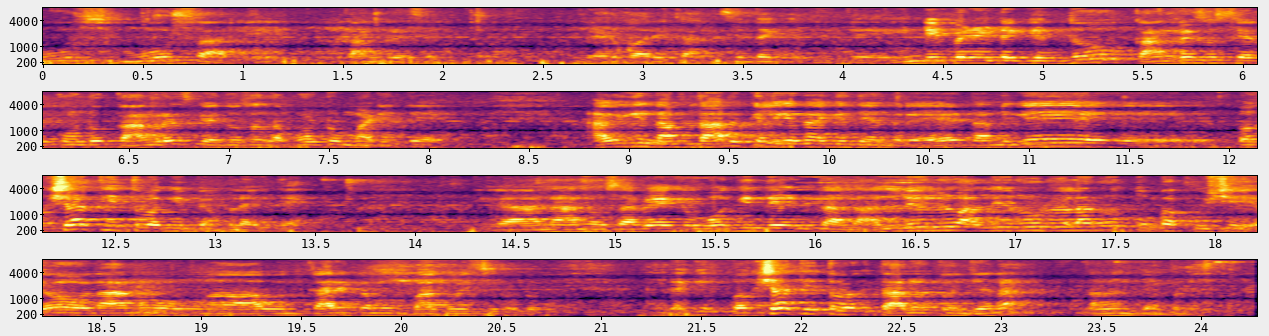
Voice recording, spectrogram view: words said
ಮೂರು ಮೂರು ಸಾರಿ ಕಾಂಗ್ರೆಸ್ ಇತ್ತು. ಎರಡು ಬಾರಿ ಕಾಂಗ್ರೆಸ್ಸಿಂದ ಗೆದ್ದಿದ್ದೆ. ಇಂಡಿಪೆಂಡೆಂಟಾಗಿ ಗೆದ್ದು ಕಾಂಗ್ರೆಸ್ ಸೇರಿಕೊಂಡು ಕಾಂಗ್ರೆಸ್ಗೆ ಐದು ವರ್ಷ ಸಪೋರ್ಟು ಮಾಡಿದ್ದೆ. ಹಾಗಾಗಿ ನಮ್ಮ ತಾಲೂಕಲ್ಲಿ ಏನಾಗಿದೆ ಅಂದರೆ ನನಗೆ ಪಕ್ಷಾತೀತವಾಗಿ ಬೆಂಬಲ ಇದೆ. ಈಗ ನಾನು ಸಭೆಗೆ ಹೋಗಿದ್ದೆ ಅಂತ ಅಲ್ಲ ಅಲ್ಲಿರೋ ಅಲ್ಲಿರೋರೆಲ್ಲರೂ ತುಂಬ ಖುಷಿ. ಓ ನಾನು ಆ ಒಂದು ಕಾರ್ಯಕ್ರಮಕ್ಕೆ ಭಾಗವಹಿಸಿರೋದು. ಹಾಗಾಗಿ ಪಕ್ಷಾತೀತವಾಗಿ ತಾಲೂಕಿನ ಜನ ನನ್ನನ್ನು ಬೆಂಬಲಿಸ್ತಾರೆ.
